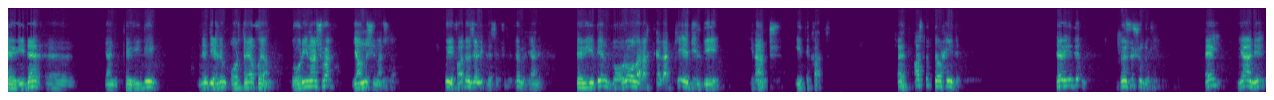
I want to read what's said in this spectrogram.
tevhide e, yani tevhidi ne diyelim ortaya koyan doğru inanç var, yanlış inanç var. Bu ifade özellikle seçiliyor değil mi? Yani tevhidin doğru olarak telakki edildiği inanç, itikat. Evet, aslı tevhidi. Tevhidin özü şudur. Ey yani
